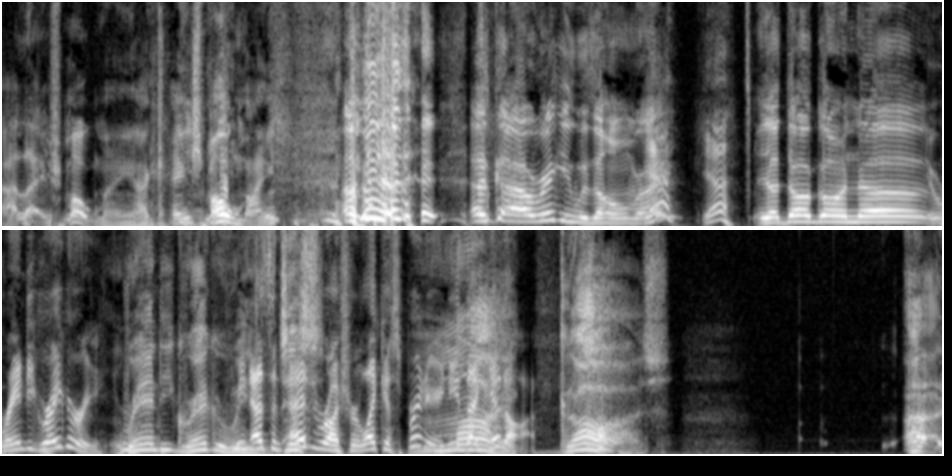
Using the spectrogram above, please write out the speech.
I like smoke, man. I can't smoke, man. I mean, that's, that's how Ricky was on, right? yeah. Yeah, doggone uh, Randy Gregory. Randy Gregory. I mean, as an just- edge rusher, like a sprinter, you need that get off. Gosh. Uh,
